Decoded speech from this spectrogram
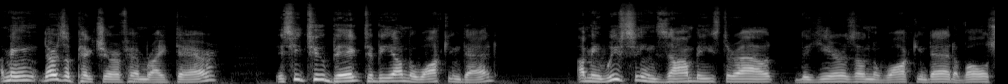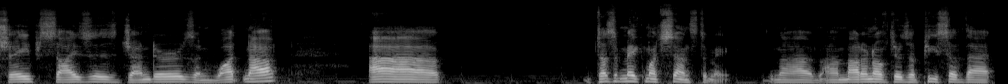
I mean, there's a picture of him right there. Is he too big to be on The Walking Dead? I mean, we've seen zombies throughout the years on The Walking Dead of all shapes, sizes, genders, and whatnot. Uh, doesn't make much sense to me. Uh, I don't know if there's a piece of that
